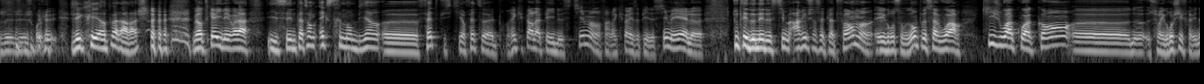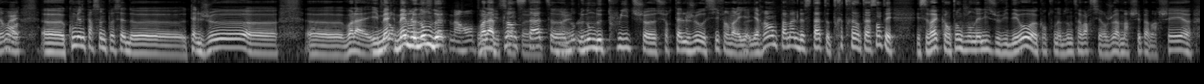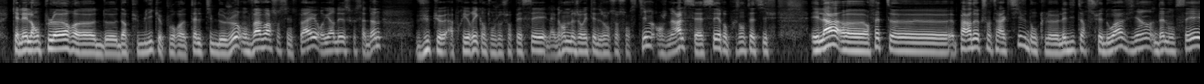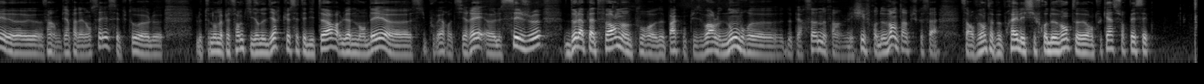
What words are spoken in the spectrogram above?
écrit un peu à l'arrache. Mais en tout cas, il est, voilà, il- c'est une plateforme extrêmement bien euh, faite, puisqu'en fait, elle récupère l'API de Steam, enfin, elle récupère les API de Steam, et elle, euh, toutes les données de Steam arrivent sur cette plateforme, et grosso modo, on peut savoir qui joue à quoi quand, euh, de- sur les gros chiffres évidemment, Ouais. hein, euh, combien de personnes possèdent tel jeu, voilà, et me- même le nombre de, voilà, plein de sortent, stats, ouais. le nombre de Twitch sur tel jeu aussi. Enfin voilà, il y, y a vraiment pas mal de stats très très intéressantes. Et, et c'est vrai qu'en tant que journaliste jeux vidéo, euh, quand on a besoin de savoir si un jeu a marché, pas marché, euh, quelle est l'ampleur euh, d'un public pour tel type de jeu, on va voir sur Steam Spy, regarder ce que ça donne. Vu que, a priori, quand on joue sur PC, la grande majorité des gens sont sur Steam, en général, c'est assez représentatif. Et là, euh, en fait, euh, Paradox Interactive, donc l'éditeur suédois, vient d'annoncer, euh, enfin, vient pas d'annoncer, c'est plutôt euh, le, le tenant de la plateforme qui vient de dire que cet éditeur lui a demandé s'il pouvait retirer ses jeux de la plateforme pour ne pas qu'on puisse voir le nombre de personnes, enfin les chiffres de vente, hein, puisque ça, représente à peu près les chiffres de vente, en tout cas sur PC.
